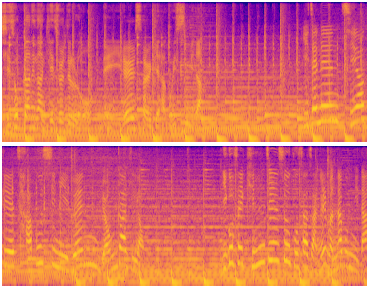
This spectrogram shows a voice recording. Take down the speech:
지속 가능한 기술들로 내일을 설계하고 있습니다. 이제는 지역의 자부심이 된 명가 기업. 이곳의 김진수 부사장을 만나봅니다.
